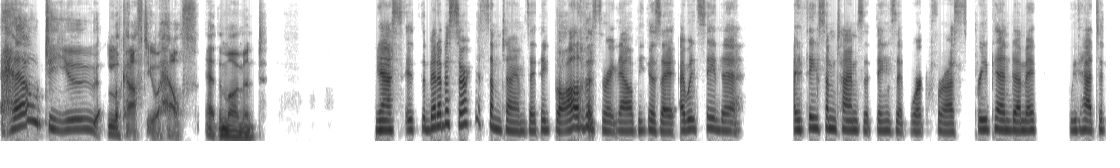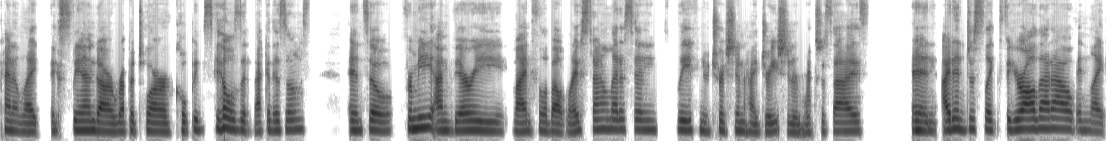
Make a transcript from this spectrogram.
How do you look after your health at the moment? Yes, it's a bit of a circus sometimes, I think, for all of us right now, because I, I would say that I think sometimes the things that work for us pre pandemic, we've had to kind of like expand our repertoire of coping skills and mechanisms. And so for me, I'm very mindful about lifestyle medicine, sleep, nutrition, hydration, and exercise. And I didn't just like figure all that out in like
